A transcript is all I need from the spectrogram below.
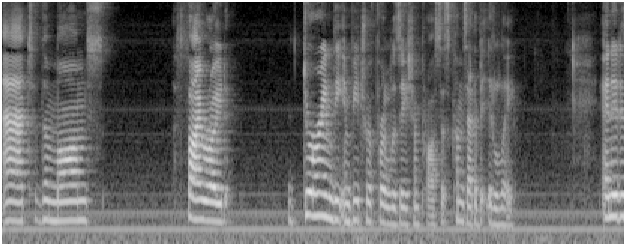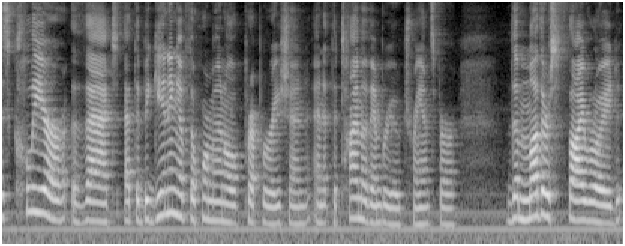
at the mom's thyroid during the in vitro fertilization process comes out of Italy. And it is clear that at the beginning of the hormonal preparation and at the time of embryo transfer, the mother's thyroid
